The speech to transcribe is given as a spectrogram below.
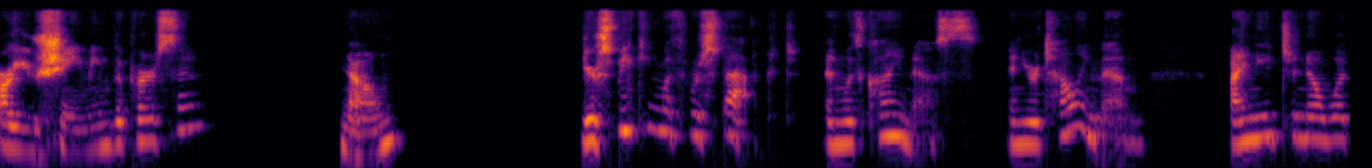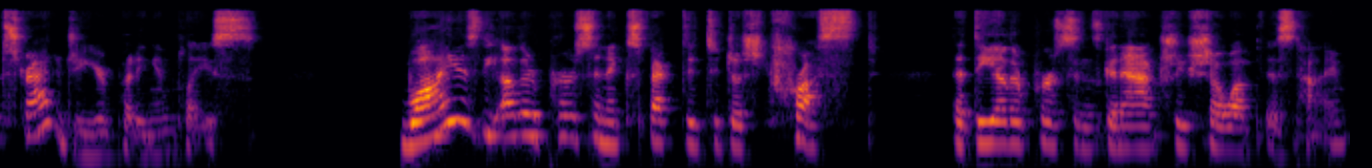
Are you shaming the person? No. You're speaking with respect and with kindness, and you're telling them, I need to know what strategy you're putting in place. Why is the other person expected to just trust that the other person's going to actually show up this time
